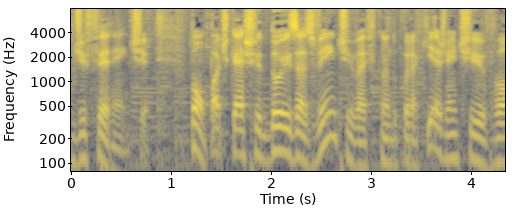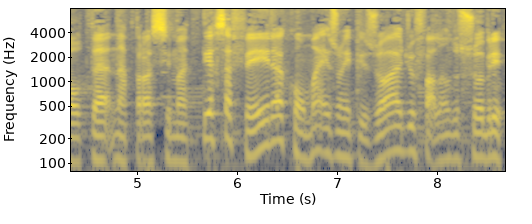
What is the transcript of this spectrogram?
diferente. Bom, podcast 2 às 20 vai ficando por aqui. A gente volta na próxima terça-feira com mais um episódio falando sobre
